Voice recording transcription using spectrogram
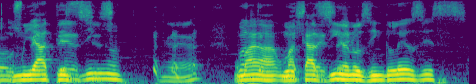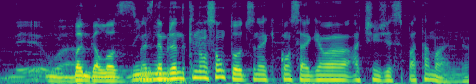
um pertences. iatezinho, É. uma, uma casinha nos ingleses, Meu, um ah. bangalôzinho. Mas lembrando que não são todos, né, que conseguem ah, atingir esse patamar, né?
